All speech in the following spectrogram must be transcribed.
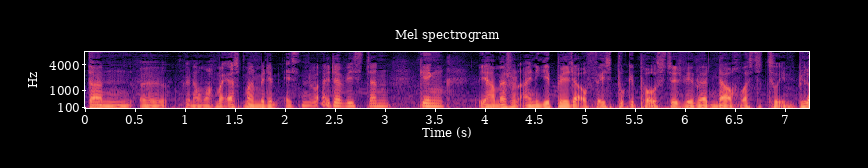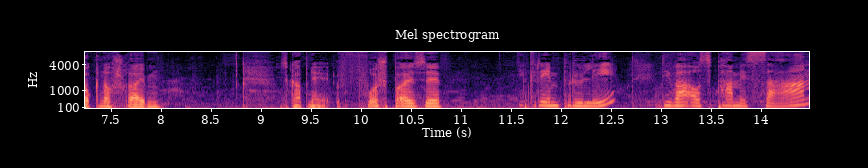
dann äh, genau, machen wir erstmal mit dem Essen weiter, wie es dann ging. Wir haben ja schon einige Bilder auf Facebook gepostet. Wir werden da auch was dazu im Blog noch schreiben. Es gab eine Vorspeise. Die Creme Brûlée, die war aus Parmesan.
